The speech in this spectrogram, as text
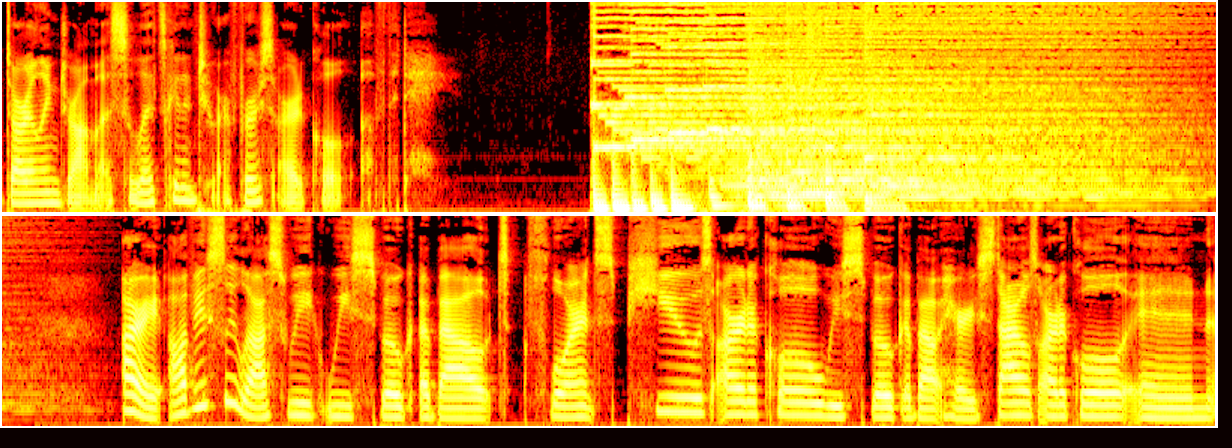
Darling drama. So let's get into our first article of the day. All right, obviously, last week we spoke about Florence Pugh's article. We spoke about Harry Styles' article in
